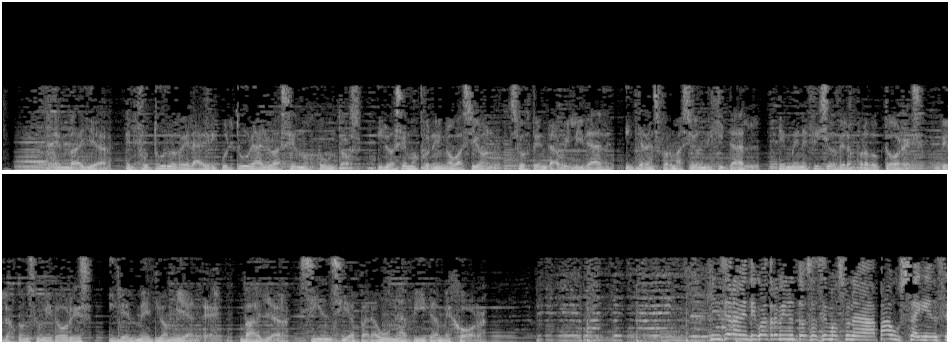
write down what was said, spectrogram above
En Bayer, el futuro de la agricultura lo hacemos juntos y lo hacemos con innovación, sustentabilidad y transformación digital en beneficio de los productores, de los consumidores y del medio ambiente. Bayer, ciencia para una vida mejor. 15 horas 24 minutos, hacemos una pausa y enseguida...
